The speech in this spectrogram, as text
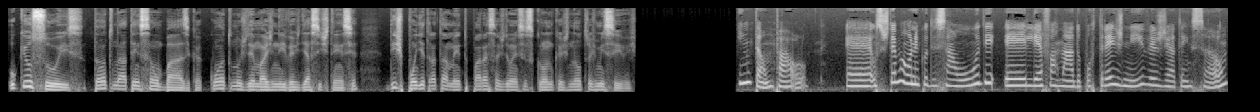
o que o SUS, tanto na atenção básica quanto nos demais níveis de assistência, dispõe de tratamento para essas doenças crônicas não transmissíveis? Então, Paulo, é, o Sistema Único de Saúde ele é formado por três níveis de atenção.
